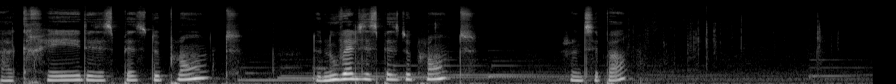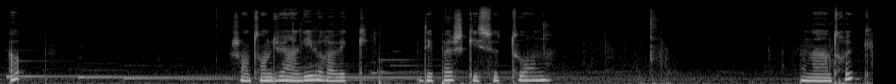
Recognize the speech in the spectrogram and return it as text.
à créer des espèces de plantes de nouvelles espèces de plantes Je ne sais pas. J'ai entendu un livre avec des pages qui se tournent. On a un truc?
